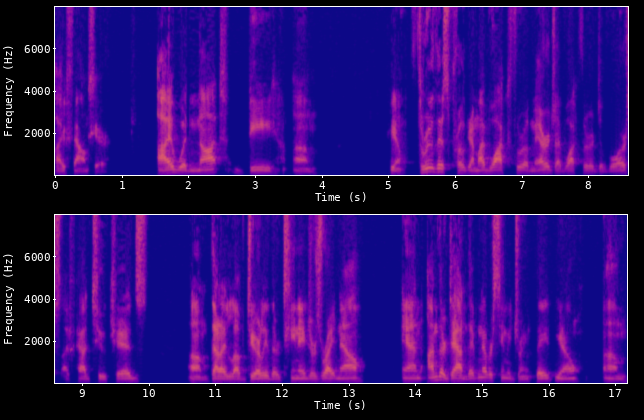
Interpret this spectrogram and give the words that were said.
I found here. I would not be, um, you know, through this program. I've walked through a marriage, I've walked through a divorce, I've had two kids um, that I love dearly. They're teenagers right now, and I'm their dad. They've never seen me drink. They, you know, um,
